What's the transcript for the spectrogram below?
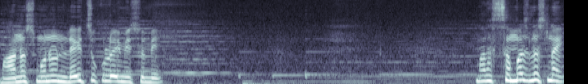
माणूस म्हणून लय चुकलोय मी सुमे. मला समजलंच नाही.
